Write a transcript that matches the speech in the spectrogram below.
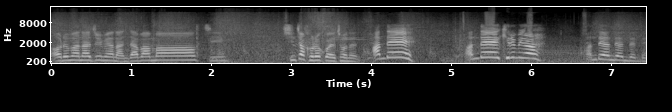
얼음 하나 주면 안 잡아먹지. 진짜 그럴 거예요, 저는. 안 돼! 안 돼 기름이가 안 돼 안 돼 안 돼 안 돼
